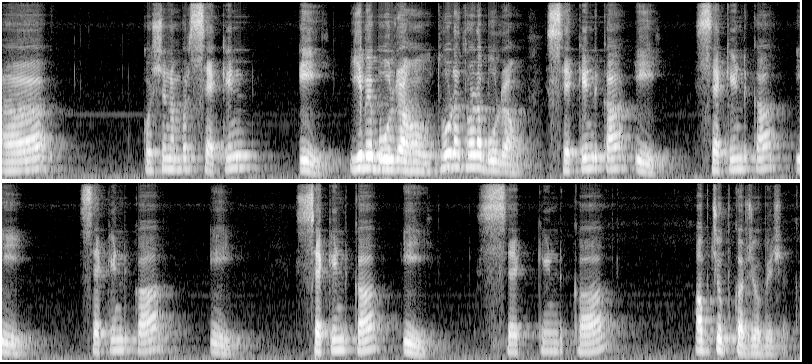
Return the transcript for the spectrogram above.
क्वेश्चन नंबर सेकंड ए ये मैं बोल रहा हूँ थोड़ा थोड़ा बोल रहा हूँ। सेकंड का ए सेकंड का ए सेकंड का ए, सेकंड का ए, सेकंड का, अब चुप कर जाओ बेशक।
